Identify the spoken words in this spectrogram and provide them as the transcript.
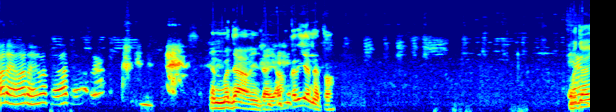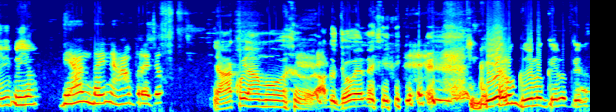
અરે અરે અરે એને મજા આવી જાય. આમ કરીએ ને તો. મજા આવી પ્રિયલ? ધ્યાન દઈને સાંભળે જો. આખું આમ આડું જોવે નહીં. ગેલું ગેલું ગેલું ગેલું.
